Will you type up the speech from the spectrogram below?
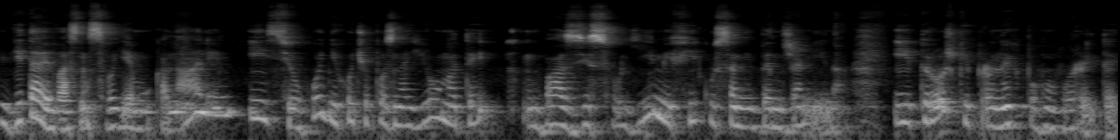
Вітаю вас на своєму каналі. І сьогодні хочу познайомити вас зі своїми фікусами Бенджаміна і трошки про них поговорити.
